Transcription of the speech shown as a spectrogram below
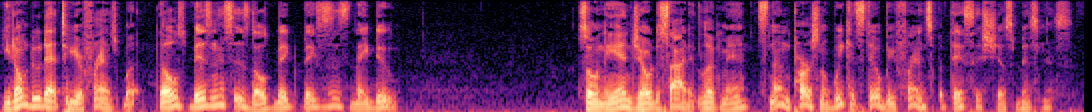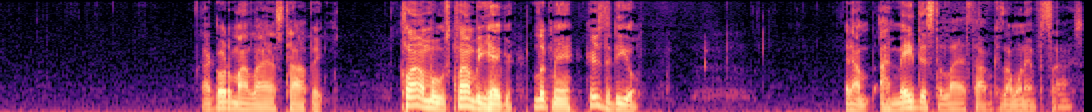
You don't do that to your friends, but those businesses, those big businesses, they do. So in the end, Joe decided, look, man, it's nothing personal. We could still be friends, but this is just business. I go to my last topic. Clown moves, clown behavior. Look, man, here's the deal. And I'm, I made this the last topic because I want to emphasize.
